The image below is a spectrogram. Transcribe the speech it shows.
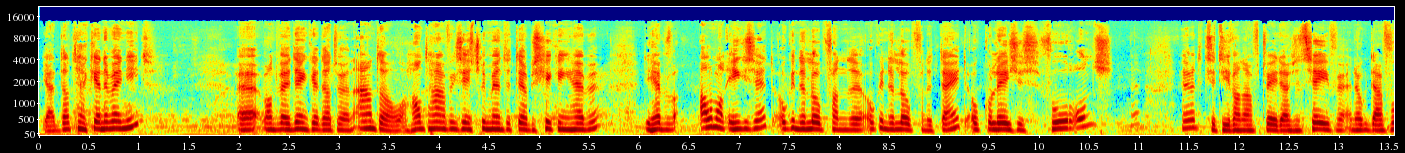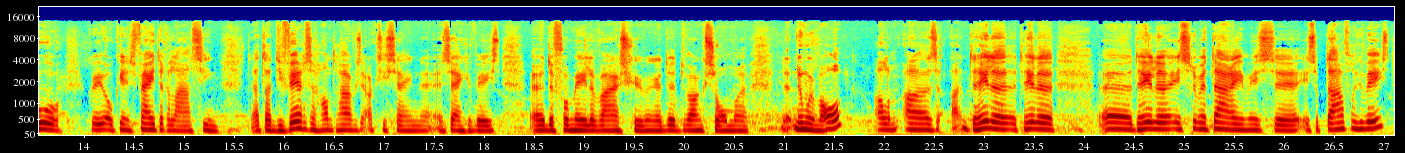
Ja, dat herkennen wij niet. Uh, want wij denken dat we een aantal handhavingsinstrumenten ter beschikking hebben. Die hebben we allemaal ingezet, ook in de loop van de, ook in de, loop van de tijd. Ook colleges voor ons. Ik zit hier vanaf 2007 en ook daarvoor kun je ook in het feitenrelaas zien... dat er diverse handhavingsacties zijn, uh, zijn geweest. Uh, de formele waarschuwingen, de dwangsommen, noem het maar op. Alle, het, hele, het, hele, het hele instrumentarium is, is op tafel geweest.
